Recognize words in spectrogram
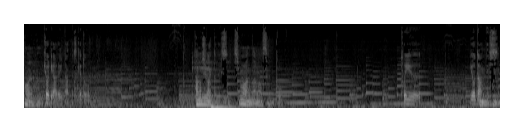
はいはい距離歩いたんですけど、楽しかったです。1万7000歩。という余談です。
